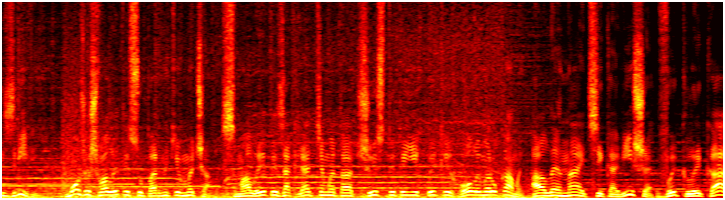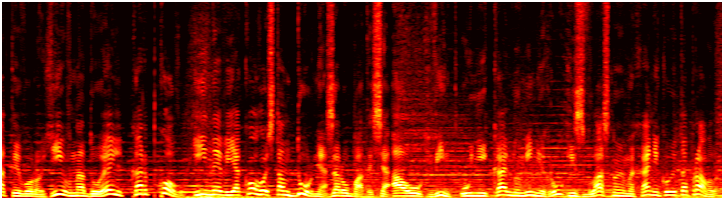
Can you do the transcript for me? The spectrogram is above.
із Рівії. Можеш валити суперників мечами, смалити закляттями та чистити їх пики голими руками. Але найцікавіше викликати ворогів на дуель карткову. І не в якогось там дурня зарубатися, а у гвінт унікальну міні-гру із власною механікою та правилами.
